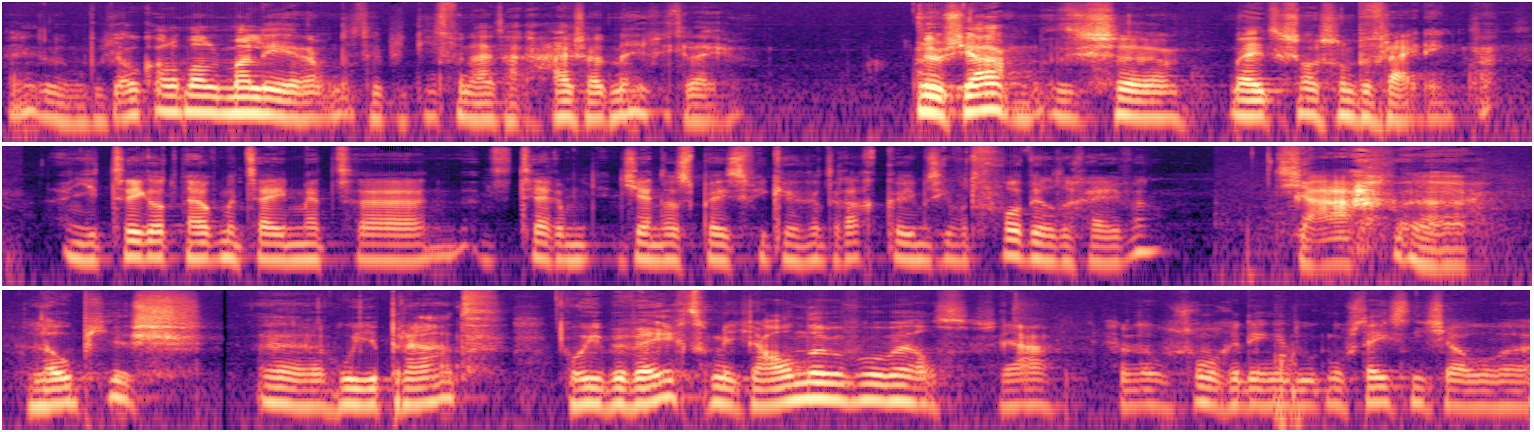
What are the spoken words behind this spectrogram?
Dat moet je ook allemaal maar leren, want dat heb je niet vanuit huis uit meegekregen. Dus ja, het is, het is een bevrijding. En je triggert mij ook meteen met de term genderspecifieke gedrag. Kun je misschien wat voorbeelden geven? Ja, loopjes, hoe je praat, hoe je beweegt met je handen bijvoorbeeld. Dus ja, sommige dingen doe ik nog steeds niet zo uh,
